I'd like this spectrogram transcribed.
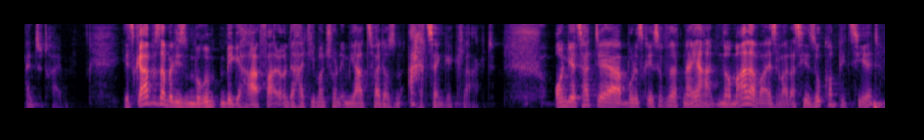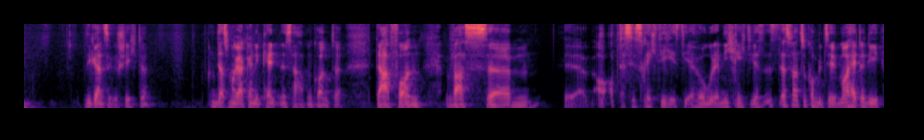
einzutreiben. Jetzt gab es aber diesen berühmten BGH-Fall und da hat jemand schon im Jahr 2018 geklagt. Und jetzt hat der Bundesgerichtshof gesagt, naja, normalerweise war das hier so kompliziert, die ganze Geschichte, dass man gar keine Kenntnis haben konnte davon, was, ähm, äh, ob das jetzt richtig ist, die Erhöhung oder nicht richtig. Das, ist, das war zu kompliziert. Man hätte die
